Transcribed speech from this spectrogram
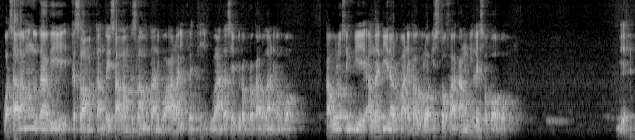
Wasalam utawi keselamatan, tapi salam keselamatan iku ala ibadi, iku ngatasé pira-pira kawulane Allah. Kawula sing piye? Alladzina rupane kawula istofa kang milih sapa Allah. Nggih.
